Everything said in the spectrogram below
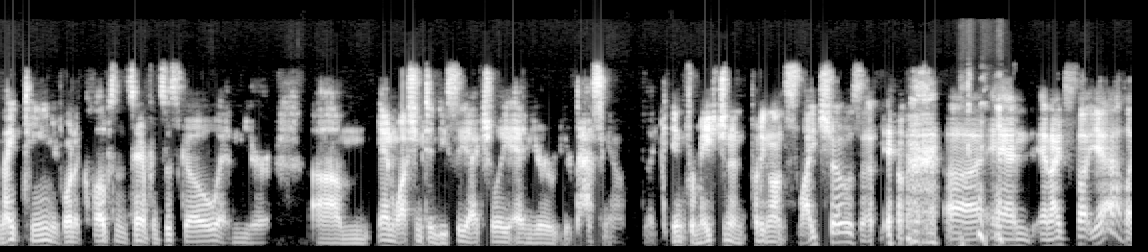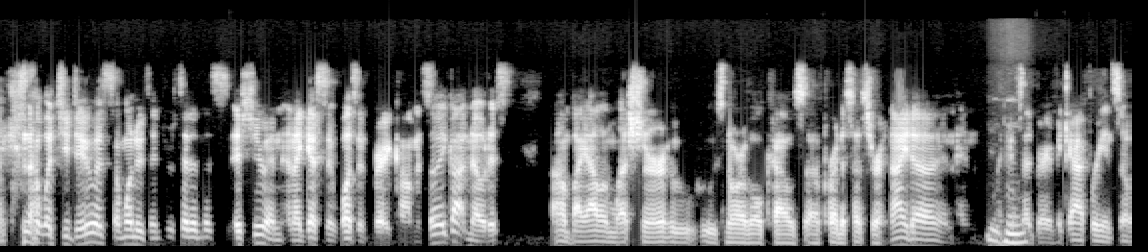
19, you're going to clubs in San Francisco and you're, um, and Washington D.C. actually, and you're you're passing out like information and putting on slideshows, uh, you know? uh, and and I just thought, yeah, like is that what you do as someone who's interested in this issue? And and I guess it wasn't very common, so it got noticed. Um, by Alan Leshner, who who's Nora Volkow's uh, predecessor at NIDA, and, and like mm-hmm. I said, Barry McCaffrey, and so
